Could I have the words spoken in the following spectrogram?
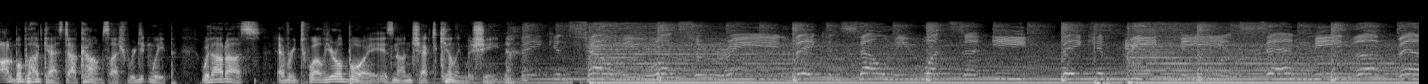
audiblepodcast.com slash read and weep. Without us, every 12-year-old boy is an unchecked killing machine. They can tell me what to read. They can tell me what to eat. They can beat me and send me the bill.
